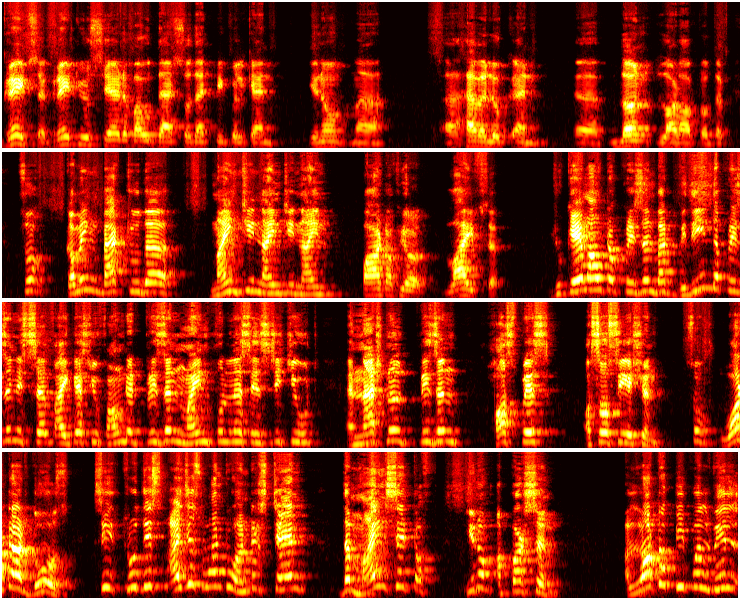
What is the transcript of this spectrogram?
Great, sir. Great you shared about that so that people can, you know, uh, have a look and uh, learn a lot out of them. So coming back to the 1999 part of your life, sir, you came out of prison, but within the prison itself, I guess you founded Prison Mindfulness Institute and National Prison Hospice Association. So what are those? See, through this, I just want to understand the mindset of you know a person. A lot of people will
